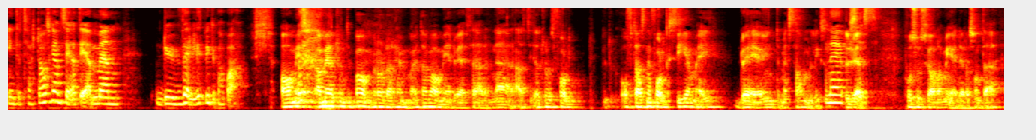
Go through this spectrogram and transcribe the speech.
inte tvärtom ska jag inte säga att det är, men du är väldigt mycket pappa. ja, men, ja, men jag tror inte bara om roddar hemma utan bara mer du vet, så här, nära. Alltså, jag tror att folk, oftast när folk ser mig, då är jag ju inte med Sam liksom. Nej, precis. På sociala medier och sånt där.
